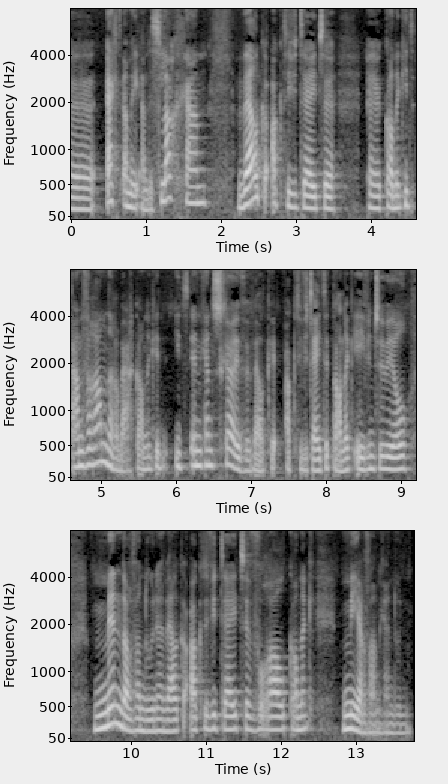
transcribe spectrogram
Uh, echt ermee aan de slag gaan. Welke activiteiten uh, kan ik iets aan veranderen? Waar kan ik iets in gaan schuiven? Welke activiteiten kan ik eventueel minder van doen? En welke activiteiten vooral kan ik meer van gaan doen?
